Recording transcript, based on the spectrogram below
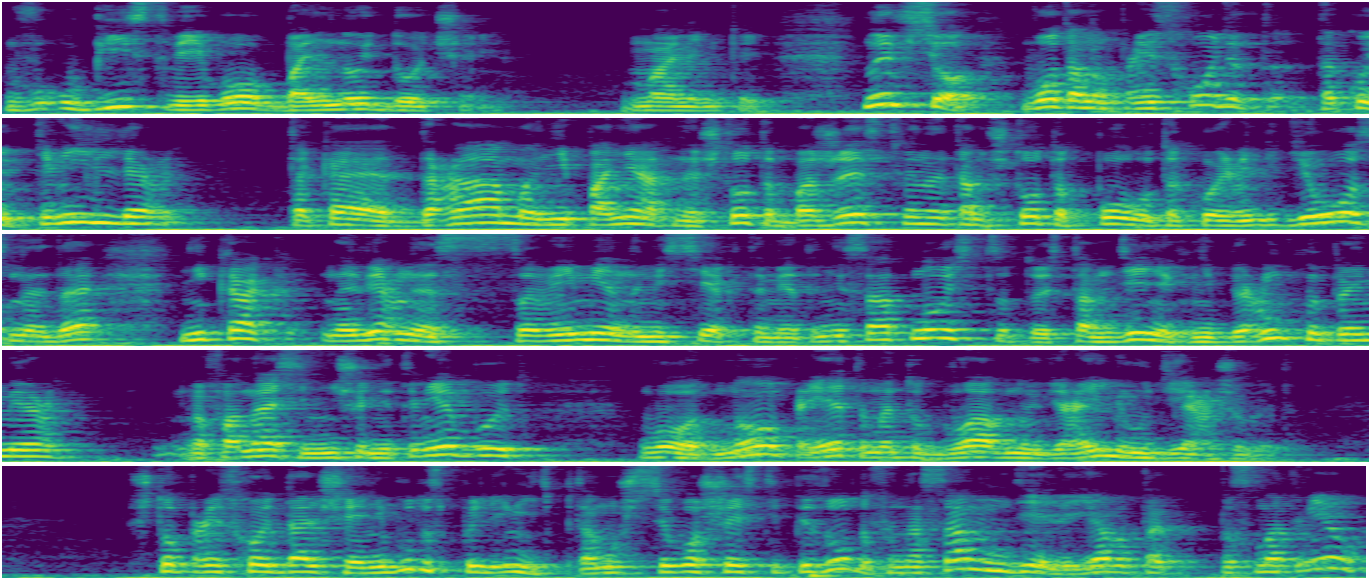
в убийстве его больной дочери маленькой. Ну и все. Вот оно происходит, такой триллер, такая драма непонятная, что-то божественное, там что-то полу такое религиозное, да, никак, наверное, с современными сектами это не соотносится, то есть там денег не берут, например, Афанасий ничего не требует, вот, но при этом эту главную героиню удерживает. Что происходит дальше, я не буду спойлерить, потому что всего 6 эпизодов, и на самом деле, я вот так посмотрел,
